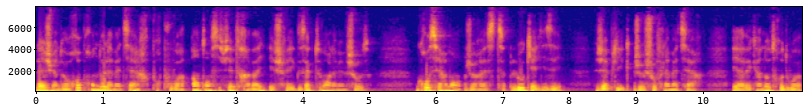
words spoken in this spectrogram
Là je viens de reprendre de la matière pour pouvoir intensifier le travail et je fais exactement la même chose. Grossièrement, je reste localisé, j'applique, je chauffe la matière et avec un autre doigt,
